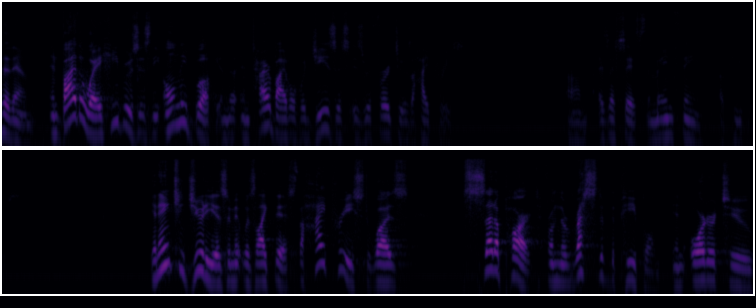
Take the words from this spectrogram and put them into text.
to them. And by the way, Hebrews is the only book in the entire Bible where Jesus is referred to as a high priest. Um, as I say, it's the main theme of Hebrews. In ancient Judaism, it was like this the high priest was set apart from the rest of the people in order to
